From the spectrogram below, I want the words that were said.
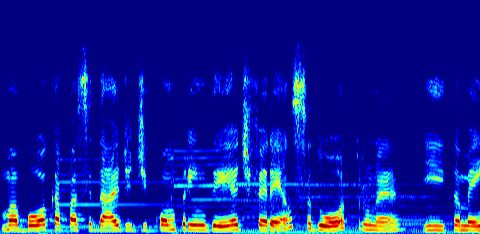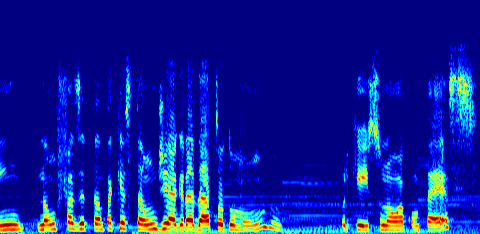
uma boa capacidade de compreender a diferença do outro, né? E também não fazer tanta questão de agradar todo mundo, porque isso não acontece.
